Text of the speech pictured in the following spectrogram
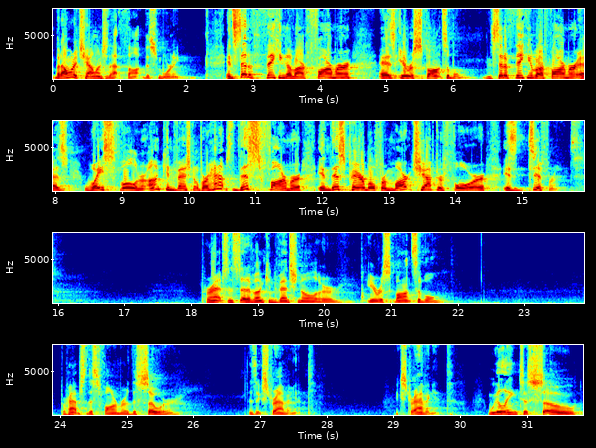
But I want to challenge that thought this morning. Instead of thinking of our farmer as irresponsible, instead of thinking of our farmer as wasteful or unconventional, perhaps this farmer in this parable from Mark chapter 4 is different. Perhaps instead of unconventional or irresponsible, perhaps this farmer, this sower, is extravagant. Extravagant. Willing to sow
